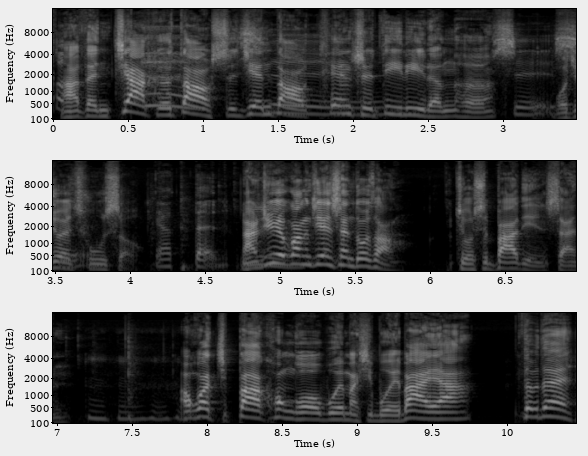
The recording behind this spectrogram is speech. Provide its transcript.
啊，等价格到，时间到，天时地利人和，是，我就会出手。要等。那日月光今天剩多少？九十八点三。嗯哼哼。啊，我一百空我不会买是不会卖呀，对不对？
